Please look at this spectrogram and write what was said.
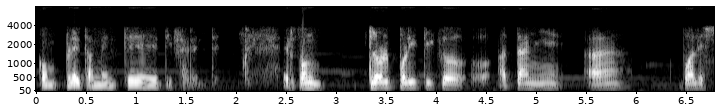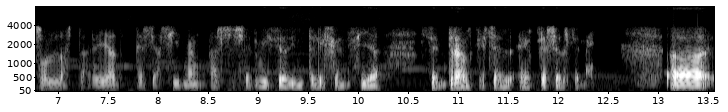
completamente diferente. El control político atañe a cuáles son las tareas que se asignan al servicio de inteligencia central, que es el, eh, que es el CME. Eh,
